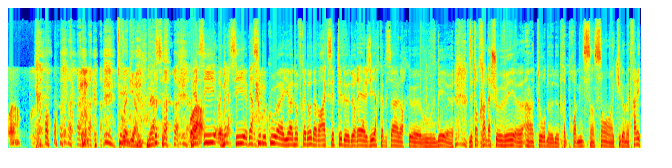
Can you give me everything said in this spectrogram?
Voilà. Tout va bien. Merci. Voilà. Merci, merci, merci beaucoup à Johan Ofredo d'avoir accepté de, de réagir comme ça alors que vous venez, euh, vous êtes en train d'achever euh, un tour de, de près de 3500 km. Allez,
